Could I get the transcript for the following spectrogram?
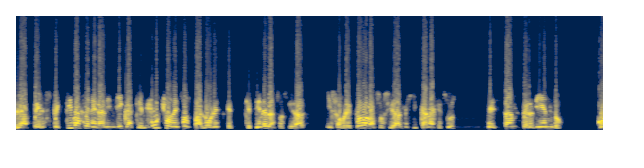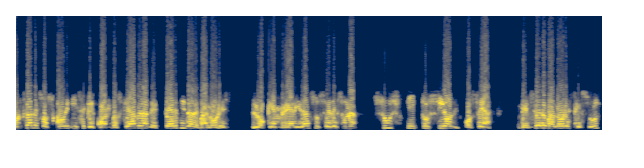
La perspectiva general indica que muchos de esos valores que, tiene la sociedad y sobre todo la sociedad mexicana, Jesús, se están perdiendo. González Oscoy dice que cuando se habla de pérdida de valores, lo que en realidad sucede es una sustitución, o sea, de ser valores Jesús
